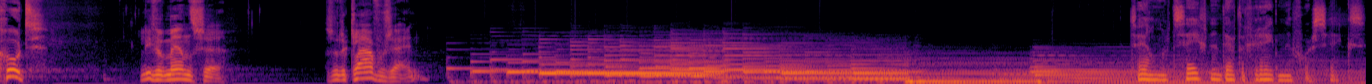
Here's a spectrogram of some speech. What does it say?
Goed. Lieve mensen, als we er klaar voor zijn... 237 redenen voor seks.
